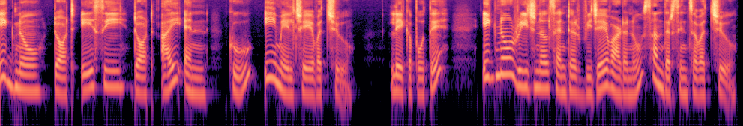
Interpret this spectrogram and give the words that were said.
IGNOU dot AC dot ఐఎన్కు ఈమెయిల్ చేయవచ్చు. లేకపోతే ఇగ్నో రీజనల్ సెంటర్ విజయవాడను సందర్శించవచ్చు.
